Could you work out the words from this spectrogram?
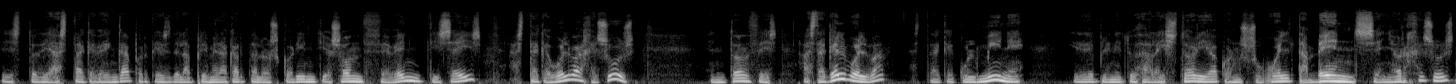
esto de hasta que venga, porque es de la primera carta a los Corintios 11, 26, hasta que vuelva Jesús. Entonces, hasta que Él vuelva, hasta que culmine y dé plenitud a la historia con su vuelta, ven Señor Jesús,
